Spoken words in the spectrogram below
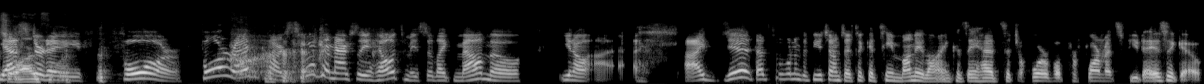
yesterday so for. four four red cards. Two of them actually helped me. So like Malmo you know, I, I, did. That's one of the few times I took a team money line because they had such a horrible performance a few days ago.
